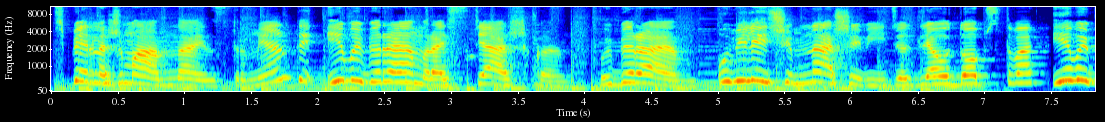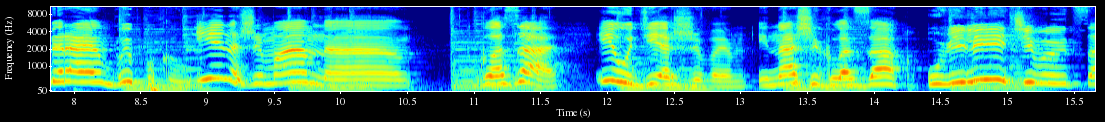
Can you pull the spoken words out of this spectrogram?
Теперь нажимаем на инструменты и выбираем растяжка. Выбираем увеличим наше видео для удобства и выбираем выпукл. И нажимаем на глаза и удерживаем. И наши глаза увеличиваются.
